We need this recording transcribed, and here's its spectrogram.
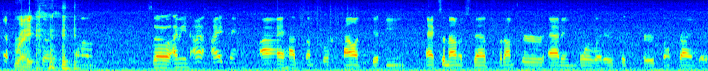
right. So, um, so I mean, I, I think I have some sort of talent to get me X amount of steps, but I'm sure adding more layers to the curve. So I'm trying to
